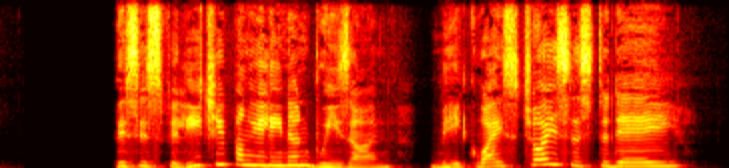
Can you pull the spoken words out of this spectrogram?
This is Felici Pangilinan Buizon. Make wise choices today!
